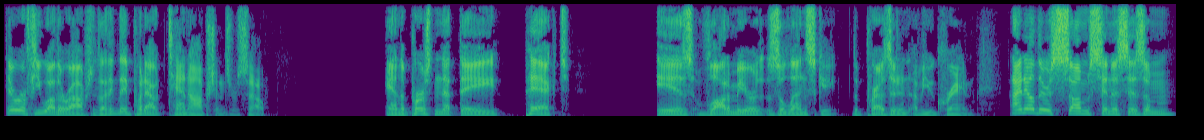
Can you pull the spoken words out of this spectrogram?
There were a few other options. I think they put out 10 options or so. And the person that they picked is Vladimir Zelensky, the president of Ukraine. I know there's some cynicism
